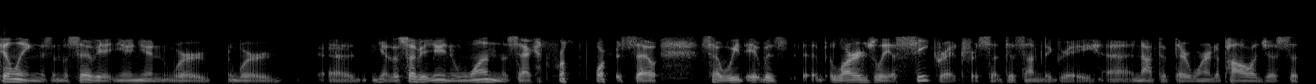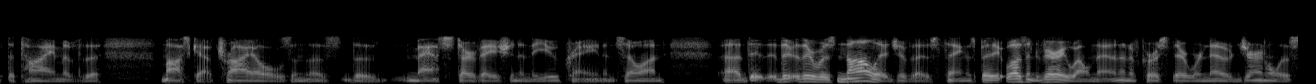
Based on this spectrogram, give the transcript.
killings in the Soviet Union were were uh, you know the Soviet Union won the Second World So so we it was uh, largely a secret for to some degree. Uh, not that there weren't apologists at the time of the Moscow trials and the the mass starvation in the Ukraine and so on. Uh, there, there was knowledge of those things, but it wasn't very well known. And of course, there were no journalists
